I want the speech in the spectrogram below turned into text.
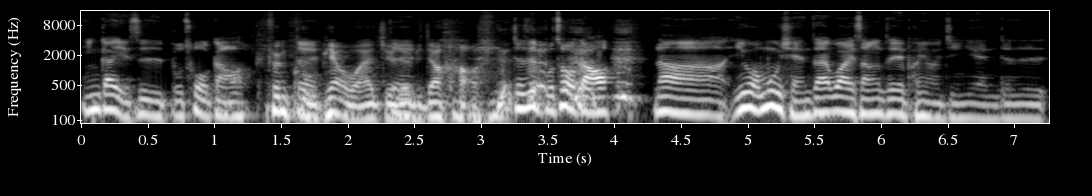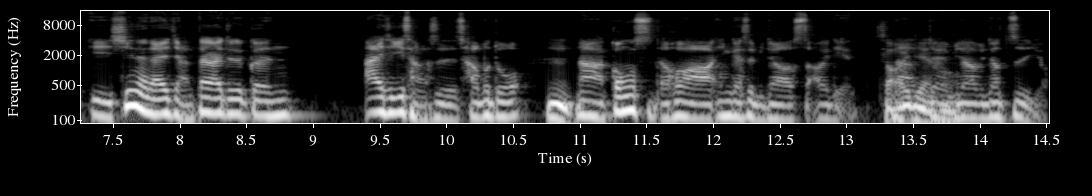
应该也是不错高。分股票我还觉得比较好，就是不错高。那以我目前在外商这些朋友经验，就是以新人来讲，大概就是跟。IC 厂是差不多，嗯，那工时的话应该是比较少一点，少一点，对，比较比较自由，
